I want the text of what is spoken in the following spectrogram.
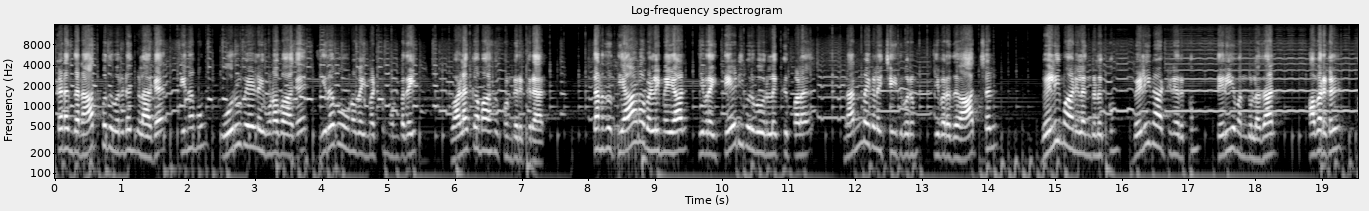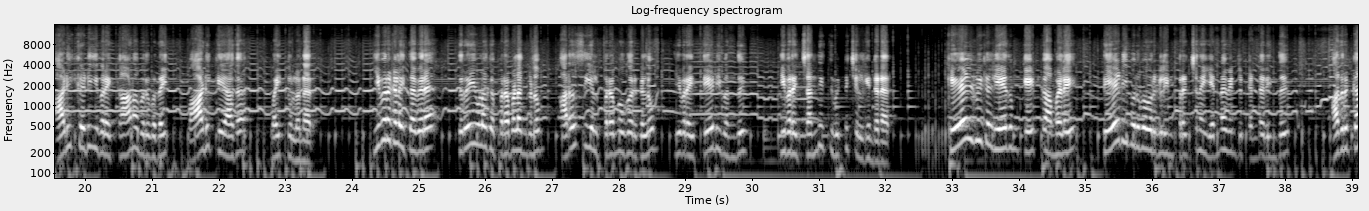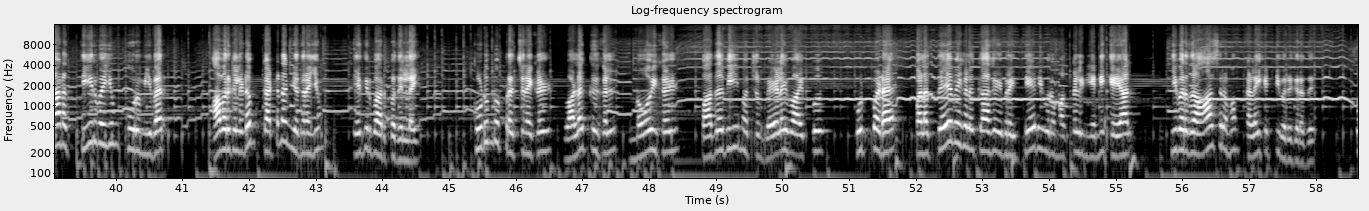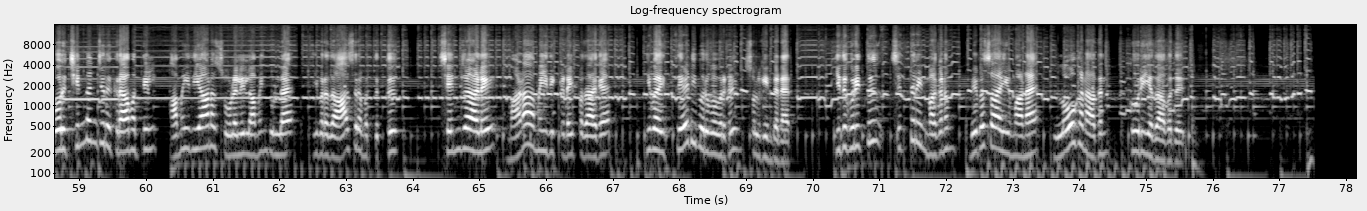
கடந்த நாற்பது வருடங்களாக தினமும் ஒருவேளை உணவாக இரவு உணவை மட்டும் உண்பதை வழக்கமாக கொண்டிருக்கிறார். தனது தியான வலிமையால் இவரை தேடி வருபவர்களுக்கு பல நன்மைகளை செய்து வரும் இவரது ஆற்றல் வெளி மாநிலங்களுக்கும் வெளிநாட்டினருக்கும் தெரிய வந்துள்ளதால் அவர்கள் அடிக்கடி இவரை காண வருவதை வாடிக்கையாக வைத்துள்ளனர். இவர்களை தவிர திரையுலக பிரபலங்களும் அரசியல் பிரமுகர்களும் இவரை தேடி வந்து இவரை சந்தித்து விட்டு செல்கின்றனர். கேள்விகள் ஏதும் கேட்காமலே தேடி வருபவர்களின் பிரச்சனை என்னவென்று கண்டறிந்து அதற்கான தீர்வையும் கூறும் இவர் அவர்களிடம் கட்டணம் எதனையும் எதிர்பார்ப்பதில்லை. குடும்ப பிரச்சனைகள் வழக்குகள் நோய்கள் பதவி மற்றும் வேலைவாய்ப்பு உட்பட பல தேவைகளுக்காக இவரை தேடி வரும் மக்களின் எண்ணிக்கையால் இவரது ஆசிரமம் களைகட்டி வருகிறது. ஒரு சின்னஞ்சிறு கிராமத்தில் அமைதியான சூழலில் அமைந்துள்ள இவரது ஆசிரமத்துக்கு சென்றாலே மன அமைதி கிடைப்பதாக இவரை தேடி வருபவர்கள் சொல்கின்றனர். இது குறித்து சித்தரின் மகனும் விவசாயியுமான லோகநாதன் கூறியதாவது.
